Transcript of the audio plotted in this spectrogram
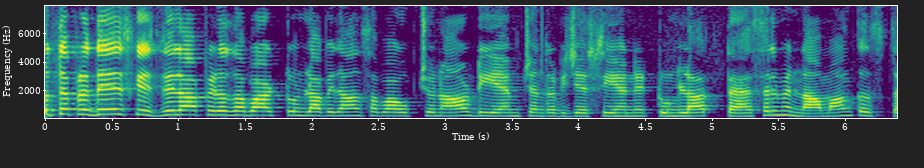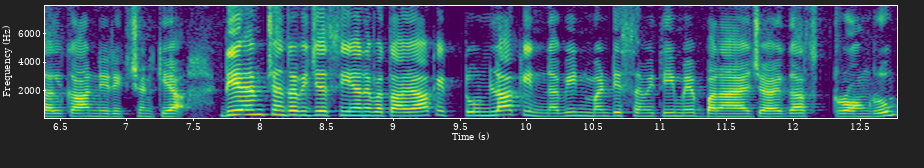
उत्तर प्रदेश के जिला फिरोजाबाद टुंडला विधानसभा उपचुनाव, डीएम चंद्र विजय सिंह ने टुंडला तहसील में नामांकन स्थल का निरीक्षण किया। डीएम चंद्र विजय सिंह ने बताया कि टुंडला की नवीन मंडी समिति में बनाया जाएगा स्ट्रांग रूम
